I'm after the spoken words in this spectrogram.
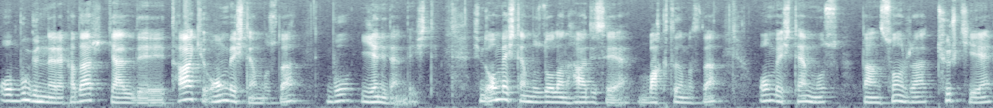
O bugünlere kadar geldi. Ta ki 15 Temmuz'da bu yeniden değişti. Şimdi 15 Temmuz'da olan hadiseye baktığımızda 15 Temmuz'dan sonra Türkiye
